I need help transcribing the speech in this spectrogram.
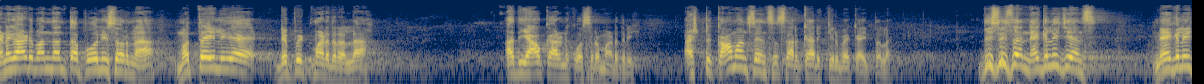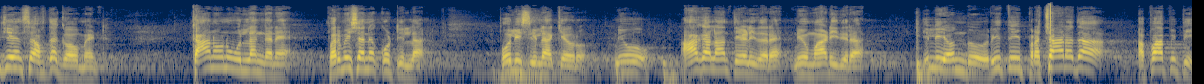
ಎಣಗಾಡಿ ಬಂದಂಥ ಪೊಲೀಸವ್ರನ್ನ ಮತ್ತೆ ಇಲ್ಲಿಗೆ ಡೆಪ್ಯೂಟ್ ಮಾಡಿದ್ರಲ್ಲ, ಅದು ಯಾವ ಕಾರಣಕ್ಕೋಸ್ಕರ ಮಾಡಿದ್ರಿ? ಅಷ್ಟು ಕಾಮನ್ ಸೆನ್ಸ್ ಸರ್ಕಾರಕ್ಕೆ ಇರಬೇಕಾಯ್ತಲ್ಲ. This is a negligence negligence of the government ಕಾನೂನು ಉಲ್ಲಂಘನೆ ಪರ್ಮಿಷನ್ನೇ ಕೊಟ್ಟಿಲ್ಲ ಪೊಲೀಸ್ ಇಲಾಖೆಯವರು. ನೀವು ಆಗಲ್ಲ ಅಂತ ಹೇಳಿದ್ದಾರೆ, ನೀವು ಮಾಡಿದ್ದೀರಾ? ಇಲ್ಲಿ ಒಂದು ರೀತಿ ಪ್ರಚಾರದ ಅಪಾಪಿಪಿ.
